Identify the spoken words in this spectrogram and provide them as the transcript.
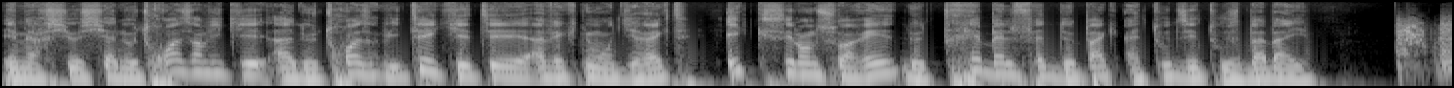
Et merci aussi à nos trois invités, à nos trois invités qui étaient avec nous en direct. Excellente soirée, de très belles fêtes de Pâques à toutes et tous. Bye bye.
